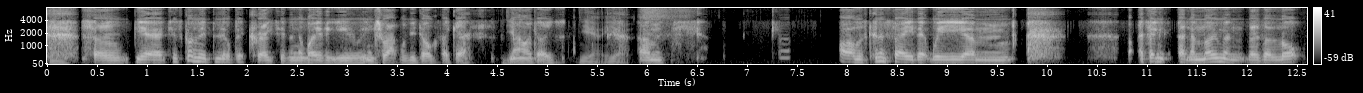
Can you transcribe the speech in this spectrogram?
Mm. So yeah, just got to be a little bit creative in the way that you interact with your dogs, I guess yeah. nowadays. Yeah, yeah. Um, I was going to say that we, um, I think at the moment there's a lot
